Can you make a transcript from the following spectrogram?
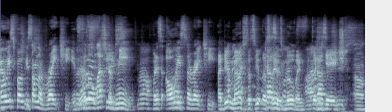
I always focus on the right cheek. It's to the Really? left of me, but it's always the right cheek. I do mouse. That's the, that's the thing that's moving. It's like engaged. cheeks, Oh.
